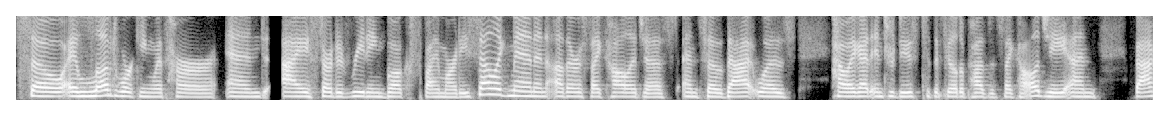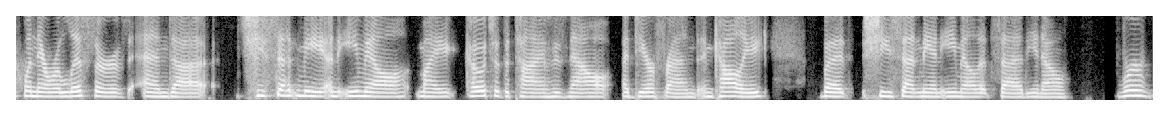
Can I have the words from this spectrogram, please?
So I loved working with her. And I started reading books by Marty Seligman and other psychologists. And so that was how I got introduced to the field of positive psychology. And back when there were listservs, and uh, she sent me an email, my coach at the time, who's now a dear friend and colleague, but she sent me an email that said, you know, we're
